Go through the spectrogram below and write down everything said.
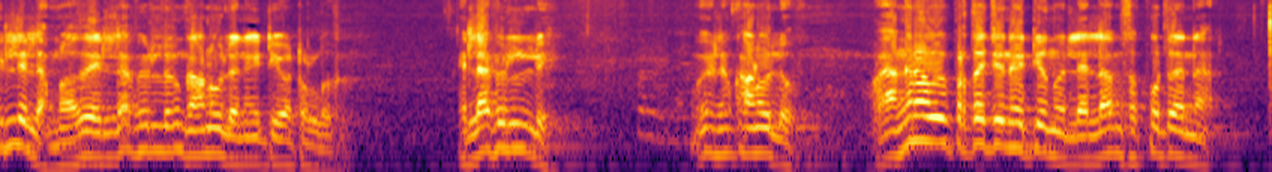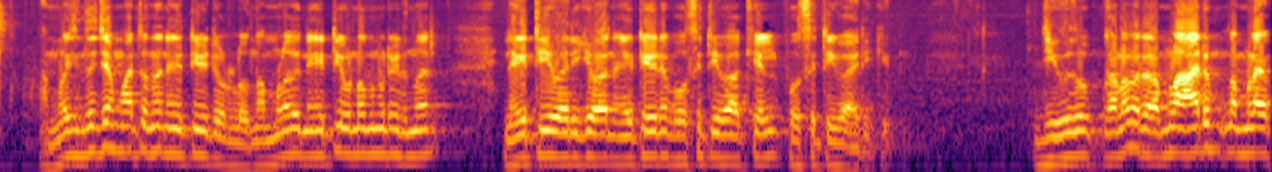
ഇല്ലില്ല നമ്മളത് എല്ലാ ഫീൽഡിലും കാണുമല്ലോ നെഗറ്റീവായിട്ടുള്ളത്. എല്ലാ ഫീൽഡിലും കാണുമല്ലോ. അങ്ങനെ പ്രത്യേകിച്ച് നെഗറ്റീവ് ഒന്നുമില്ല എല്ലാം സപ്പോർട്ട് തന്നെ. നമ്മൾ ചിന്തിച്ചാൽ മാറ്റുന്ന നെഗറ്റീവിറ്റി ഉള്ളൂ നമ്മൾ നെഗറ്റീവ് ഉണ്ടെന്ന് പറഞ്ഞിരുന്നാൽ നെഗറ്റീവ് ആയിരിക്കും. ആ നെഗറ്റീവിനെ പോസിറ്റീവ് ആക്കിയാൽ പോസിറ്റീവ് ആയിരിക്കും. ജീവിതം കാരണം നമ്മൾ ആരും നമ്മളെ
